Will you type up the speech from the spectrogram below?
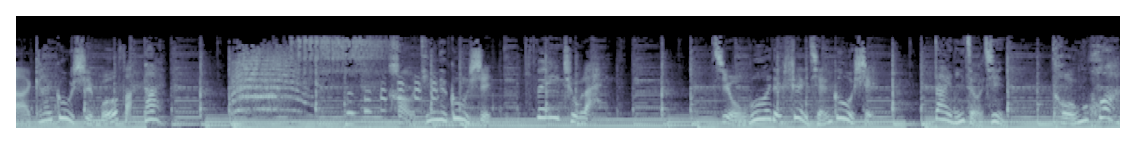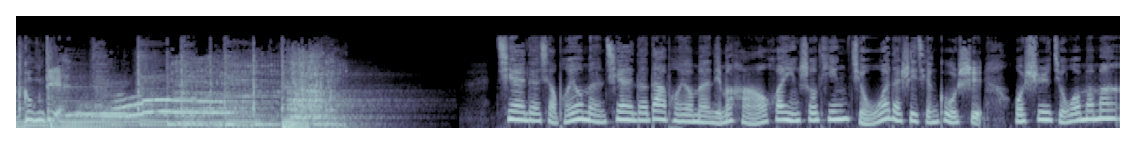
打开故事魔法袋，好听的故事飞出来。酒窝的睡前故事，带你走进童话宫殿。亲爱的小朋友们，亲爱的大朋友们，你们好，欢迎收听酒窝的睡前故事，我是酒窝妈妈。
